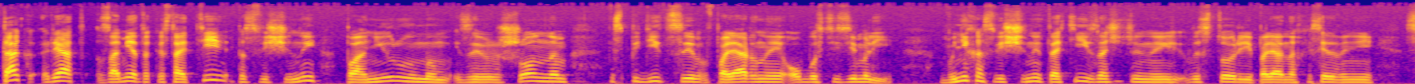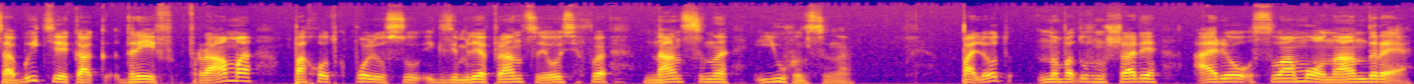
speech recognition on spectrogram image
Так, ряд заметок и статей посвящены планируемым и завершенным экспедициям в полярные области Земли. В них освещены такие значительные в истории полярных исследований события, как дрейф Фрама, поход к полюсу и к земле Франца Иосифа Нансена и Юхансена, полет на воздушном шаре Орел Соломона Андре,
